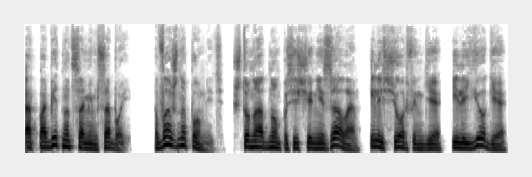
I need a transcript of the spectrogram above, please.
от побед над самим собой. Важно помнить, что на одном посещении зала или серфинге или йоге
